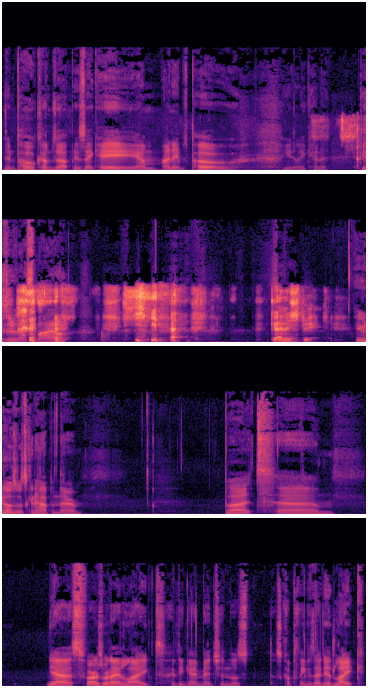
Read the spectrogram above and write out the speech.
Then Poe comes up and he's like, "Hey, I'm my name's Poe." You know, he kind of gives her that smile. yeah. Kind of strange. Who knows what's gonna happen there? But um, yeah, as far as what I liked, I think I mentioned those those couple things. I did like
